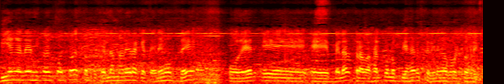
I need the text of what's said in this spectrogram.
bien enérgicos en cuanto a esto, porque es la manera que tenemos de poder eh, eh, ¿verdad? trabajar con los viajeros que vienen a Puerto Rico.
